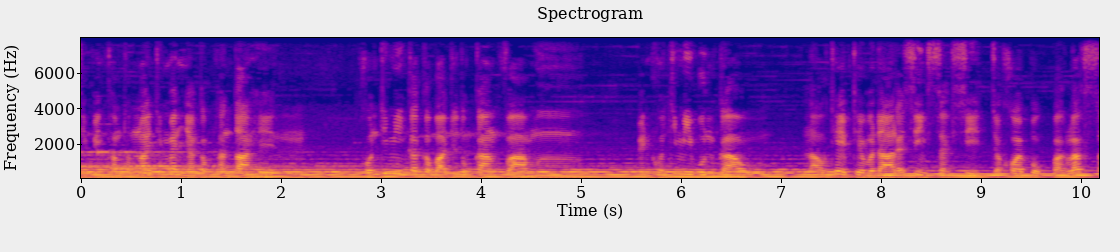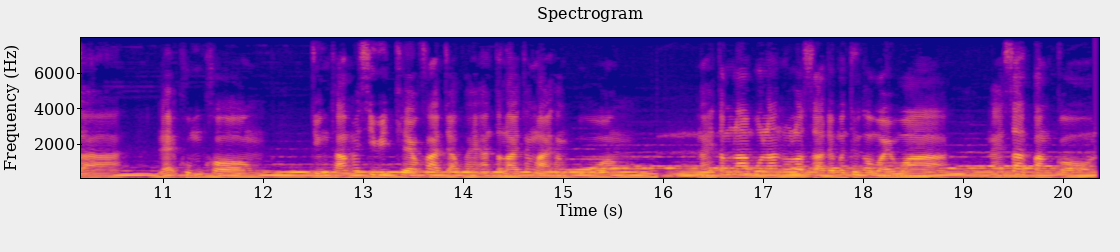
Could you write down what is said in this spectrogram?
ที่เป็นคำทำนายที่แม่นอย่างกับทันตาเห็น คนที่มีกากบาทอยู่ตรงกลางฝ่ามือ เป็นคนที่มีบุญเก่า เหล่าเทพเทวดาและสิ่งศักดิ์สิทธิ์จะคอยปกปักรักษาและคุ้มครอง จึงทำให้ชีวิตแคล้วคลาดจากภัยอันตรายทั้งหลายทั้งปวง ในตำราโบราณโหราศาสตร์ได้บันทึกเอาไว้ว่า ในชาติปางก่อน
